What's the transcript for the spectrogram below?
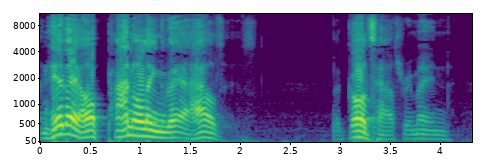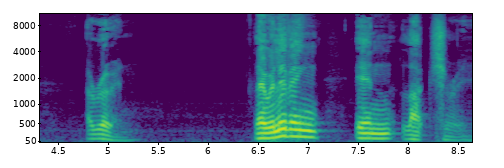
And here they are paneling their houses. But God's house remained a ruin. They were living in luxury.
